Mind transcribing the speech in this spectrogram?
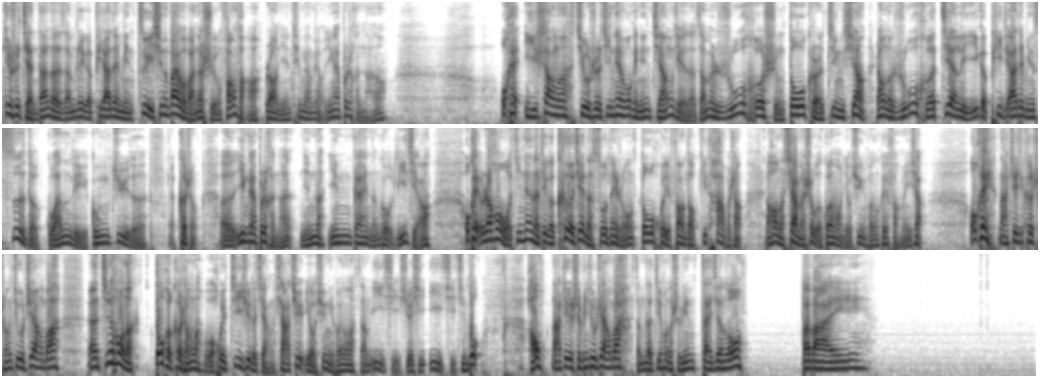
就是简单的咱们这个 pgadmin 最新的 Web 版的使用方法啊，不知道您听明白没有？应该不是很难啊。OK，以上呢就是今天我给您讲解的咱们如何使用 Docker 镜像，然后呢如何建立一个 pgadmin 四的管理工具的课程。呃，应该不是很难，您呢应该能够理解啊。OK，然后我今天的这个课件的所有内容都会放到 GitHub 上，然后呢下面是我的官网，有兴趣朋友可以访问一下。OK，那这节课程就这样吧。呃，今后呢，都和课程呢，我会继续的讲下去。有兴趣朋友呢，咱们一起学习，一起进步。好，那这个视频就这样吧，咱们在今后的视频再见喽，拜拜。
